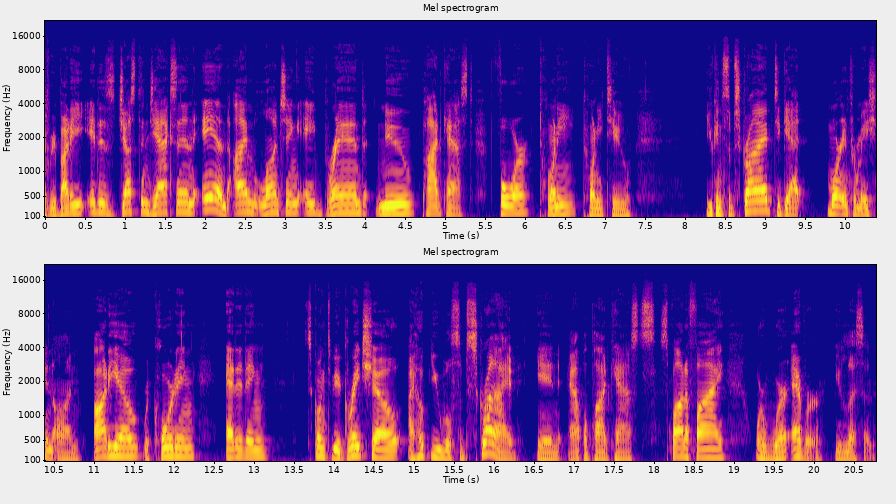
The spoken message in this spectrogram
everybody. It is Justin Jackson, and I'm launching a brand new podcast for 2022. You can subscribe to get more information on audio, recording, editing. It's going to be a great show. I hope you will subscribe in Apple Podcasts, Spotify, or wherever you listen.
